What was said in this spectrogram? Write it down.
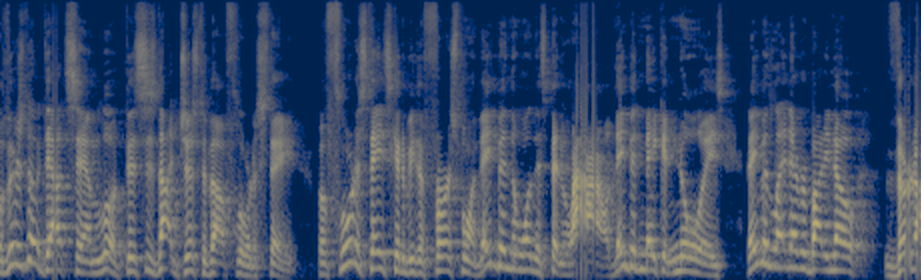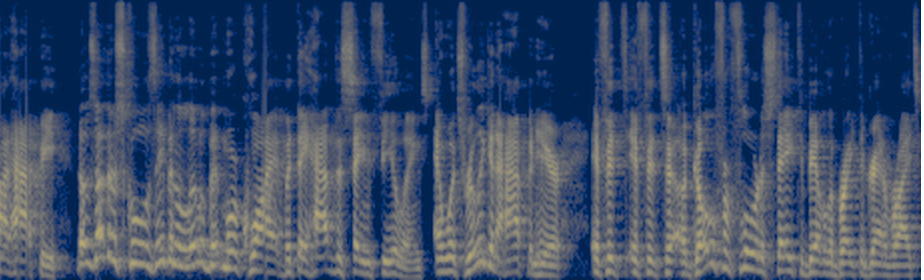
Well, there's no doubt, Sam. Look, this is not just about Florida State. But Florida State's going to be the first one. They've been the one that's been loud. They've been making noise. They've been letting everybody know they're not happy. Those other schools, they've been a little bit more quiet, but they have the same feelings. And what's really going to happen here, if it's if it's a go for Florida State to be able to break the grant of rights,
